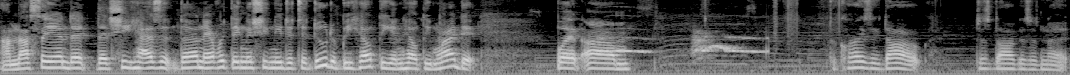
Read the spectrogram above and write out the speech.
I'm not saying that, that she hasn't done everything that she needed to do to be healthy and healthy minded. But, um, the crazy dog, this dog is a nut.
